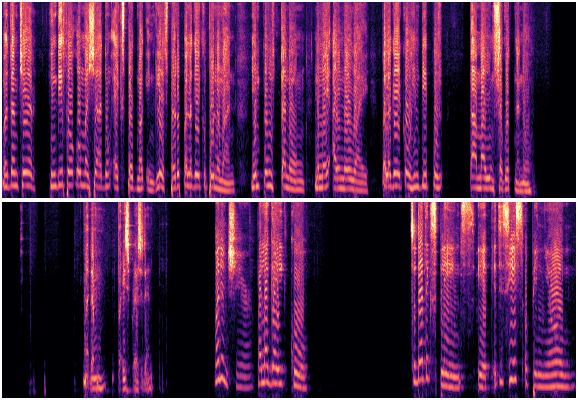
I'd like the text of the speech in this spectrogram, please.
Madam Chair, hindi po ako masyadong expert mag-English. Pero palagay ko po naman, yung pong tanong na may I know why, palagay ko hindi po tama yung sagot na no. Madam Vice President. Madam Chair, palagay ko. So that explains it. It is his opinion.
